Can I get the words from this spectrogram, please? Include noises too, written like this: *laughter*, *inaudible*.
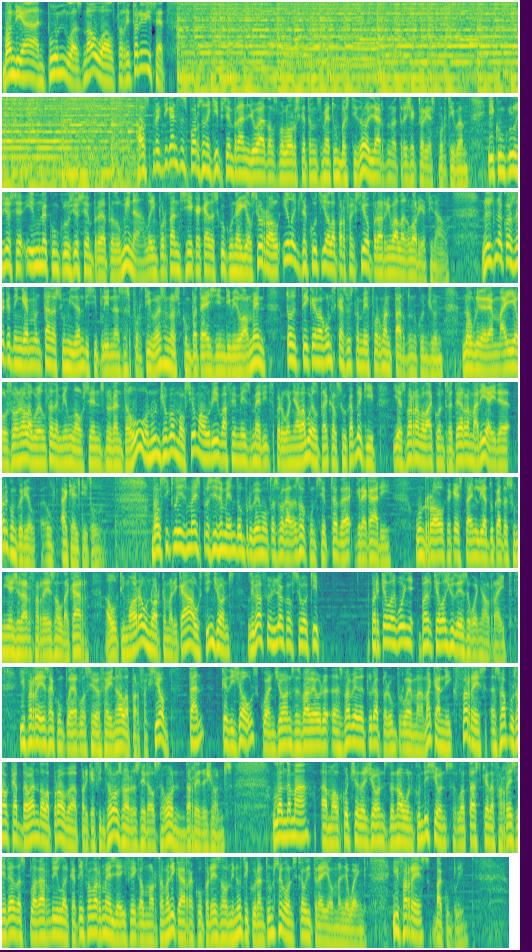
Bon dia, en punt, les 9 al Territori 17. Els practicants d'esports en equip sempre han lluat els valors que transmet un vestidor al llarg d'una trajectòria esportiva. I, conclusió, I una conclusió sempre predomina, la importància que cadascú conegui el seu rol i l'executi a la perfecció per arribar a la glòria final. No és una cosa que tinguem tan assumida en disciplines esportives, no es competeix individualment, tot i que en alguns casos també formen part d'un conjunt. No oblidarem mai a Osona la Vuelta de 1991, on un jove amb el seu Mauri va fer més mèrits per guanyar la Vuelta que el seu cap d'equip i es va revelar contra terra, mar i aire per conquerir el, el, aquell títol. Del ciclisme és precisament d'on prové moltes vegades el concepte de gregari, un rol que aquest any li ha tocat assumir a Gerard Ferrés al Dakar. A última hora, un nord-americà, Austin Jones, li va fer un lloc al seu equip perquè l'ajudés a guanyar el raid. I Ferrés ha complert la seva feina a la perfecció, tant que dijous, quan Jones es va, veure, es va haver d'aturar per un problema mecànic, Ferrés es va posar al capdavant de la prova perquè fins aleshores era el segon darrere Jones. L'endemà, amb el cotxe de Jones de nou en condicions, la tasca de Ferrés era desplegar-li la catifa vermella i fer que el nord-americà recuperés el minut i 41 segons que li treia el manlleuenc. I Ferrés va complir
